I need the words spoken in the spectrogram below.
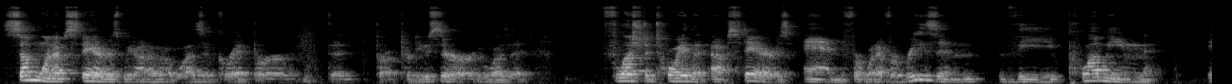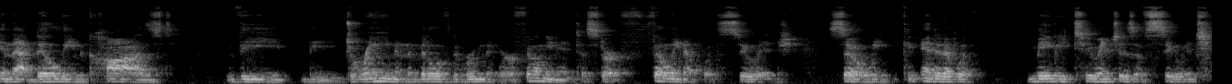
someone upstairs, we don't know who it was, a grip or the producer or who was it, flushed a toilet upstairs, and for whatever reason, the plumbing in that building caused the the drain in the middle of the room that we were filming in to start filling up with sewage. So we ended up with maybe two inches of sewage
